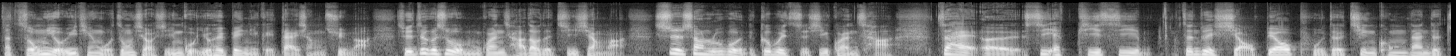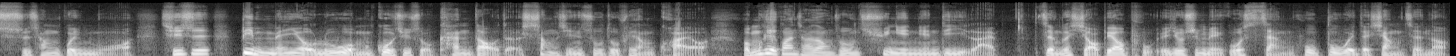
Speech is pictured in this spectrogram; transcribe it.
那总有一天我中小型股也会被你给带上去嘛。所以这个是我们观察到的迹象嘛。事实上，如果各位仔细观察，在呃 CFTC 针对小标普的净空单的持仓规模，其实并没有如我们过去所看到的上行速度非常快哦。我们可以观察到，从去年年底以来。整个小标普，也就是美国散户部位的象征哦，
